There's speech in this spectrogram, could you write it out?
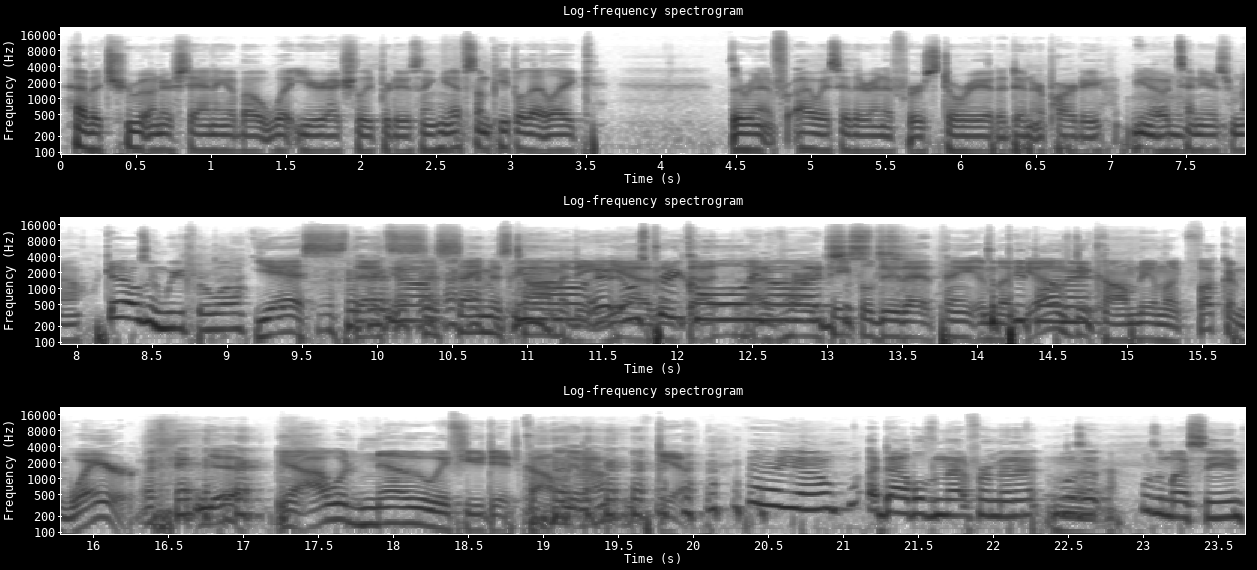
have a true understanding about what you're actually producing. You have some people that like they're in it. For, I always say they're in it for a story at a dinner party. You know, ten years from now. Like, yeah, I was in weed for a while. Yes, that's the same as comedy. it yeah, was pretty that- cool, you I've know, I heard just- people do that thing. I'm like, yeah, I was do comedy. I'm like, fucking where? Yeah, yeah, I would know if you did comedy. You know? yeah, Uh, you know, I dabbled in that for a minute. wasn't wasn't my scene.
